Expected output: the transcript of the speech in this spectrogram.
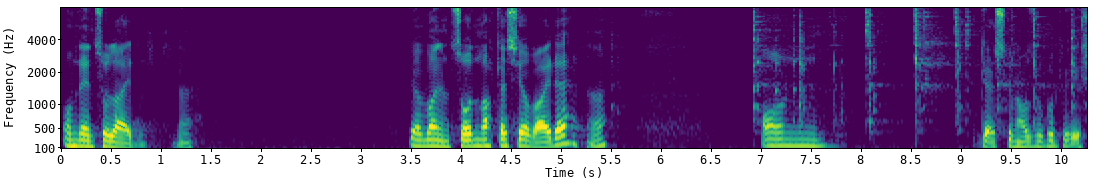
um den zu leiden. Ne? Ja, mein Sohn macht das ja weiter. Ne? Und der ist genauso gut wie ich.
